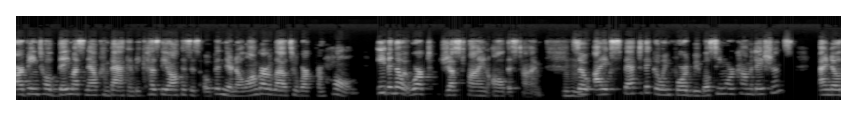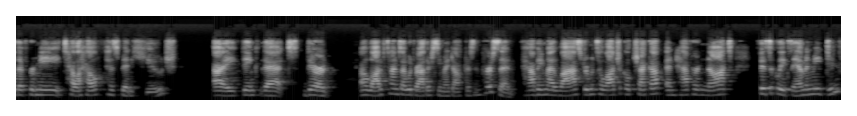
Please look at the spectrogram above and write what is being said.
are being told they must now come back. And because the office is open, they're no longer allowed to work from home, even though it worked just fine all this time. Mm-hmm. So I expect that going forward, we will see more accommodations. I know that for me, telehealth has been huge. I think that there are a lot of times I would rather see my doctors in person. Having my last rheumatological checkup and have her not physically examine me didn't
